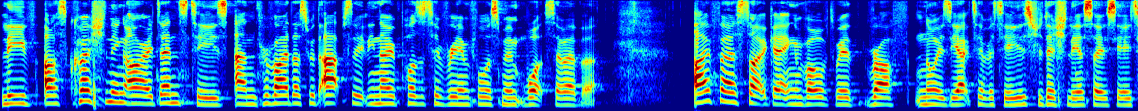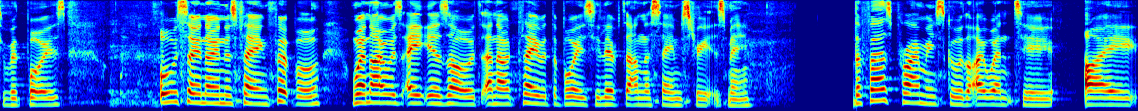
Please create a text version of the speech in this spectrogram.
leave us questioning our identities and provide us with absolutely no positive reinforcement whatsoever. I first started getting involved with rough, noisy activities traditionally associated with boys, also known as playing football, when I was eight years old, and I would play with the boys who lived down the same street as me. The first primary school that I went to, I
